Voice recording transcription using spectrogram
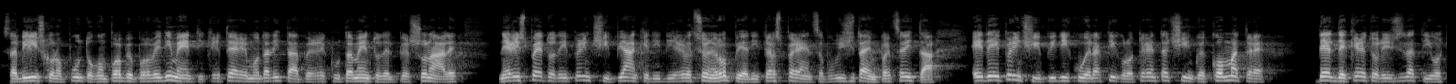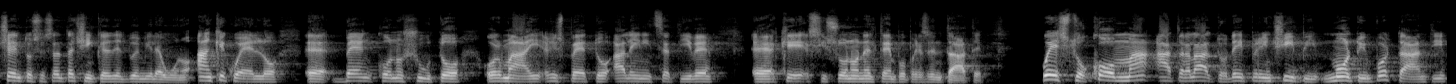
stabiliscono appunto con propri provvedimenti criteri e modalità per il reclutamento del personale nel rispetto dei principi anche di direzione europea di trasparenza, pubblicità e imparzialità e dei principi di cui l'articolo 35,3 del decreto legislativo 165 del 2001, anche quello eh, ben conosciuto ormai rispetto alle iniziative eh, che si sono nel tempo presentate. Questo comma ha tra l'altro dei principi molto importanti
